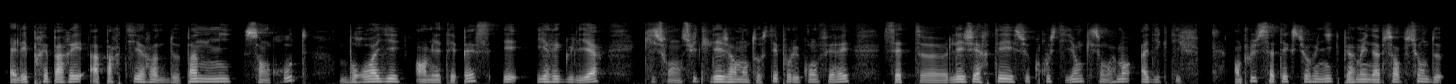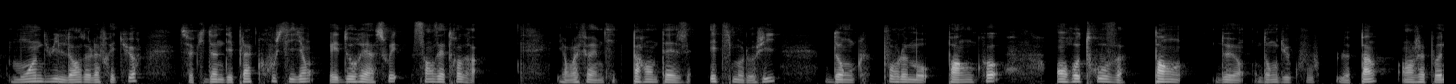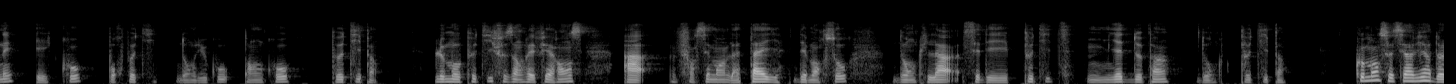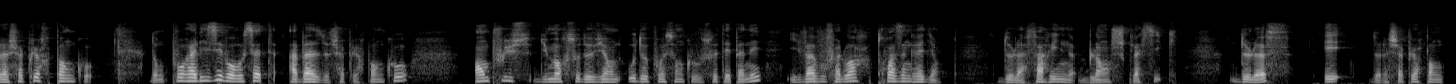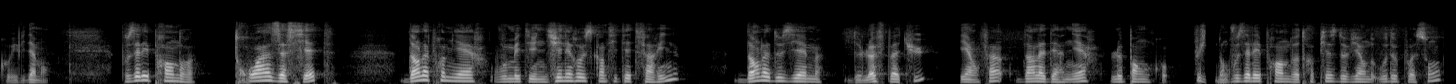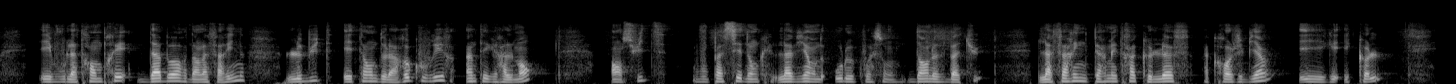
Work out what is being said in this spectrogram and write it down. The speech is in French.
Elle est préparée à partir de pain de mie sans croûte, broyé en miettes épaisses et irrégulières, qui sont ensuite légèrement toastées pour lui conférer cette euh, légèreté et ce croustillant qui sont vraiment addictifs. En plus, sa texture unique permet une absorption de moins d'huile lors de la friture, ce qui donne des plats croustillants et dorés à souhait sans être gras. Et on va faire une petite parenthèse étymologie. Donc, pour le mot panko, on retrouve pan de, donc du coup, le pain en japonais et ko pour petit. Donc du coup, panko, petit pain. Le mot petit faisant référence à forcément la taille des morceaux. Donc là, c'est des petites miettes de pain, donc petit pain. Comment se servir de la chapelure panko? Donc pour réaliser vos recettes à base de chapelure panko, en plus du morceau de viande ou de poisson que vous souhaitez paner, il va vous falloir trois ingrédients. De la farine blanche classique, de l'œuf et de la chapelure panko évidemment. Vous allez prendre trois assiettes. Dans la première, vous mettez une généreuse quantité de farine. Dans la deuxième, de l'œuf battu. Et enfin, dans la dernière, le panko. Donc vous allez prendre votre pièce de viande ou de poisson et vous la tremperez d'abord dans la farine, le but étant de la recouvrir intégralement. Ensuite, vous passez donc la viande ou le poisson dans l'œuf battu. La farine permettra que l'œuf accroche bien et, et, colle.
